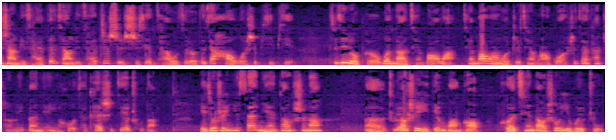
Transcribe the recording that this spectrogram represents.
线上理财，分享理财知识，实现财务自由。大家好，我是皮皮。最近有朋友问到钱宝网，钱宝网我之前玩过，是在它成立半年以后才开始接触的，也就是一三年。当时呢，呃，主要是以点广告和签到收益为主。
